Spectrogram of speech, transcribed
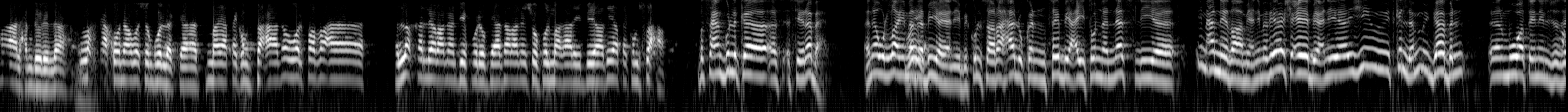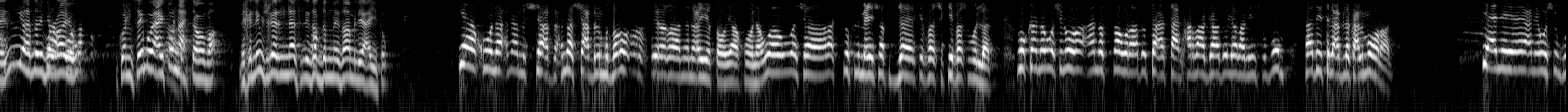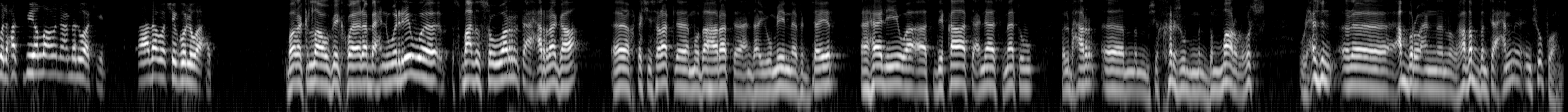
آه الحمد لله. والله يا اخونا واش نقول لك؟ آه، تما يعطيكم الصحه هذا هو الفضاء آه، الأخر اللي رانا نديفولو هذا رانا نشوفوا المغاربي هذه يعطيكم الصحة. بصح نقول لك آه، س- سي رابح أنا والله ماذا. بيا يعني؟ بكل صراحة لو كان نصيب يعيطوا لنا الناس اللي آه، اللي مع النظام يعني ما فيهاش عيب يعني آه، يجي ويتكلم يقابل آه، المواطنين الجزائريين ويهضر يقول رأيه. كون نصيبوا يعيطوا لنا حتى هما. ما يخليوش غير الناس اللي ضد النظام اللي يعيطوا. يا أخونا إحنا من الشعب إحنا الشعب المضرور رانا نعيطوا يا أخونا. واش راك تشوف المعيشة في الجزائر؟ كيفاش كيفاش ولات وكان هو؟ شنو أنا الثوره هذو تاع تاع الحراق هذو اللي راني نشوفهم هذه تلعب لك على المورال. يعني يعني واش نقول؟ حسبي الله ونعم الوكيل. هذا واش يقول الواحد. بارك الله فيك خويا رابح نوريو بعض الصور تاع حراقة. آه، أختك شي صارت مظاهرات عندها يومين في الجزائر. أهالي وأصدقاء تاع ناس ماتوا في البحر خرجوا من الدمار والغش والحزن آه، عبروا عن الغضب نتاعهم نشوفوهم.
